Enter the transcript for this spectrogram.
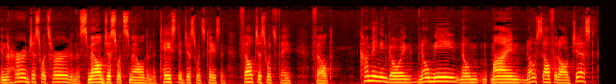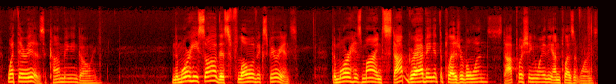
In the heard, just what's heard, and the smell, just what's smelled, and the tasted, just what's tasted, felt, just what's felt. Coming and going, no me, no mine, no self at all, just what there is, coming and going. And the more he saw this flow of experience, the more his mind stopped grabbing at the pleasurable ones, stopped pushing away the unpleasant ones,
